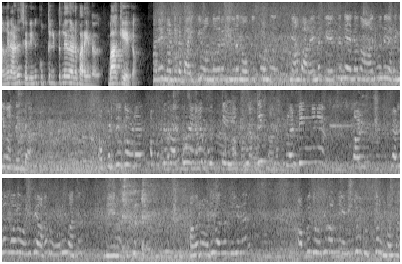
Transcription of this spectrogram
അങ്ങനെയാണ് ഫെബിന് കുത്ത് കിട്ടുന്നതെന്നാണ് പറയുന്നത്. ബാക്കിയേക്കാം ആരെയും കണ്ടില്ല. ബൈക്കിൽ വന്നവരെ ഇങ്ങനെ നോക്കിക്കൊണ്ട് ഞാൻ പറയുന്ന കേൾക്കുന്നതല്ലാതെ ആരും ഒന്നും ഇറങ്ങി വന്നില്ല. അപ്പോഴത്തേക്കും അവിടെ അപ്പോഴത്തേക്ക് അപ്പു എന്നെ കുത്തി കുത്തി ബ്ലഡ് ഇങ്ങനെ വൾ- വെള്ളം പോലെ ഒഴുകി അവർ ഓടി വന്ന് വീണ്. അവർ ഓടി വന്ന് വീണ്. അപ്പൊ ജോലി പറഞ്ഞു എനിക്കും കുത്തുണ്ടെന്ന്.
